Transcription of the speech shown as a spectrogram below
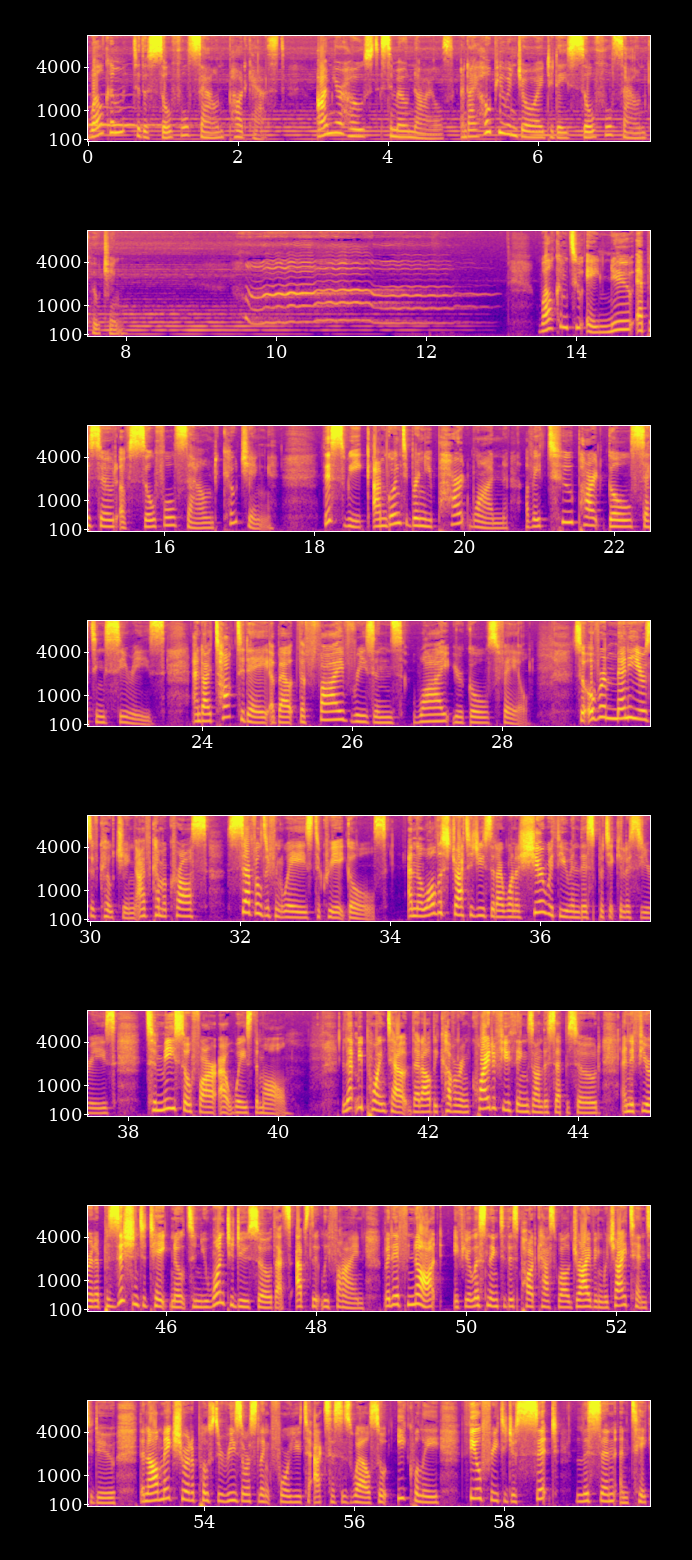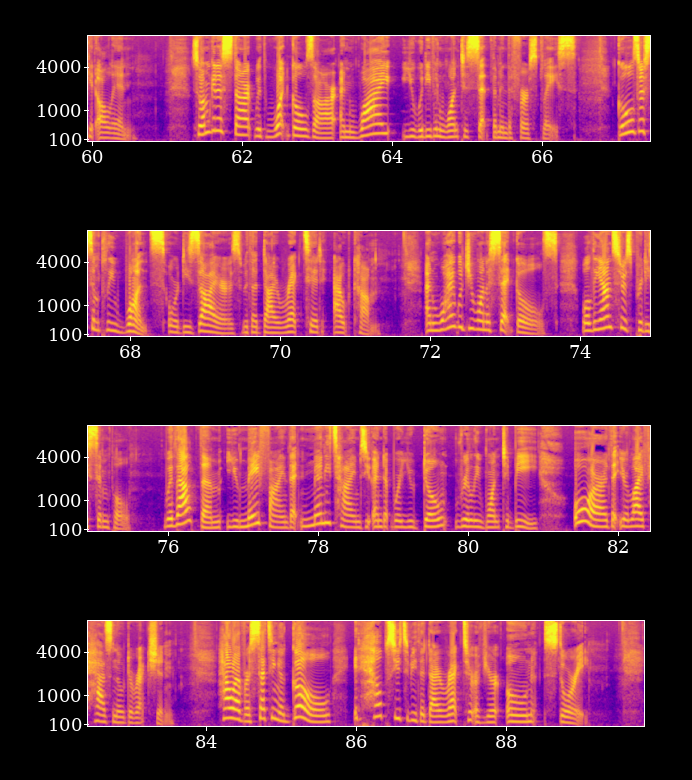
Welcome to the Soulful Sound Podcast. I'm your host, Simone Niles, and I hope you enjoy today's Soulful Sound coaching. Welcome to a new episode of Soulful Sound Coaching. This week, I'm going to bring you part one of a two part goal setting series. And I talk today about the five reasons why your goals fail. So, over many years of coaching, I've come across several different ways to create goals. And all the strategies that I want to share with you in this particular series, to me so far, outweighs them all. Let me point out that I'll be covering quite a few things on this episode, and if you're in a position to take notes and you want to do so, that's absolutely fine. But if not, if you're listening to this podcast while driving, which I tend to do, then I'll make sure to post a resource link for you to access as well. So, equally, feel free to just sit, listen, and take it all in. So, I'm going to start with what goals are and why you would even want to set them in the first place. Goals are simply wants or desires with a directed outcome. And why would you want to set goals? Well, the answer is pretty simple. Without them, you may find that many times you end up where you don't really want to be, or that your life has no direction. However, setting a goal, it helps you to be the director of your own story.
